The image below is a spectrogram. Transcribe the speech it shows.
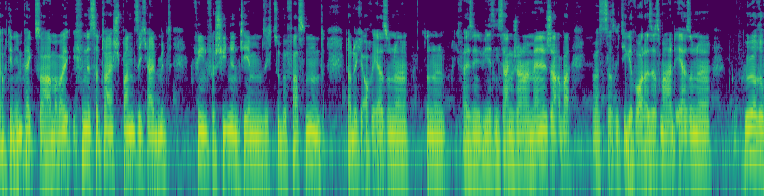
auch den Impact zu haben. Aber ich finde es total spannend, sich halt mit vielen verschiedenen Themen sich zu befassen und dadurch auch eher so eine, so eine, ich weiß nicht, ich will jetzt nicht sagen General Manager, aber was ist das richtige Wort? Also dass man halt eher so eine höhere,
